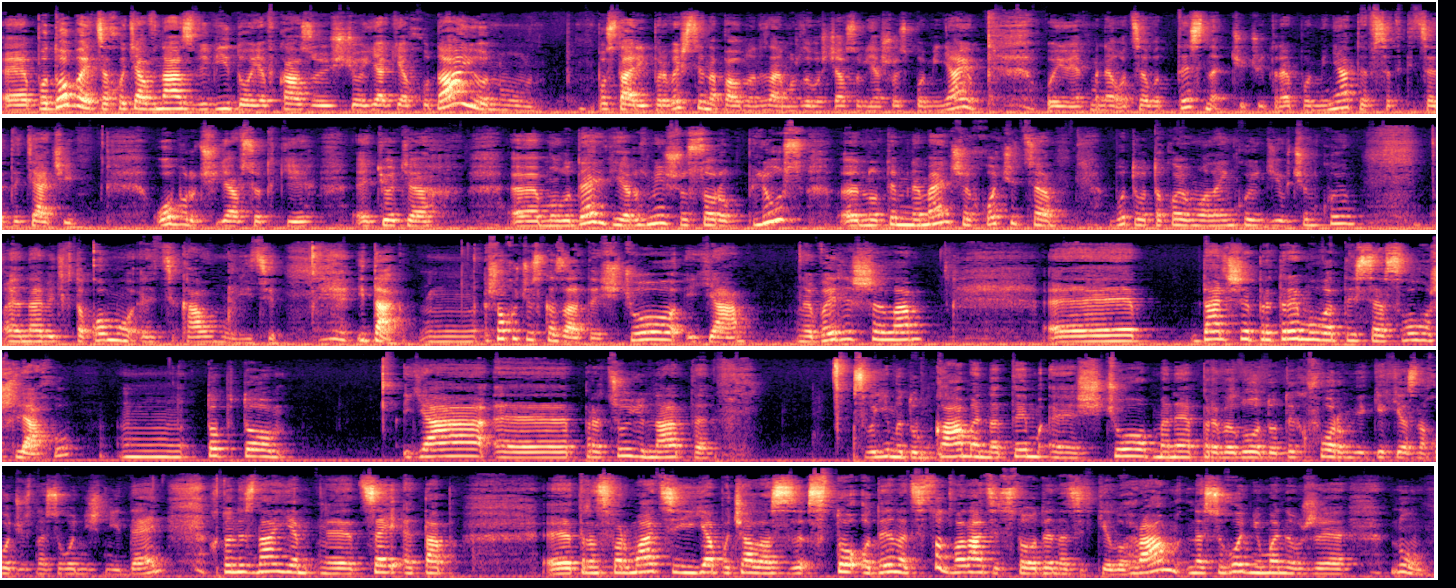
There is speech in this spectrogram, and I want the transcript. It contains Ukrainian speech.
е, подобається. Хоча в назві відео я вказую, що як я худаю, ну. По старій привичці, напевно, не знаю, можливо, з часом я щось поміняю. Ой, як мене оце от тисне, чуть-чуть треба поміняти. Все-таки це дитячий обруч. Я все-таки е, тьотя е, молоденька, я розумію, що 40 плюс, ну тим не менше хочеться бути такою маленькою дівчинкою. е, Навіть в такому цікавому віці. І так, що хочу сказати, що я вирішила далі притримуватися свого шляху. Тобто я е, працюю над своїми думками над тим, е, що мене привело до тих форм, в яких я знаходжусь на сьогоднішній день. Хто не знає, е, цей етап. е, Трансформації я почала з 111, 112, 111 кілограм. На сьогодні в мене вже ну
